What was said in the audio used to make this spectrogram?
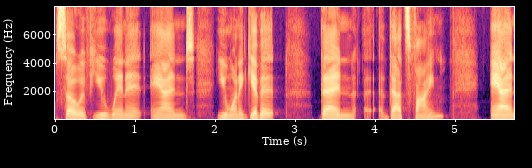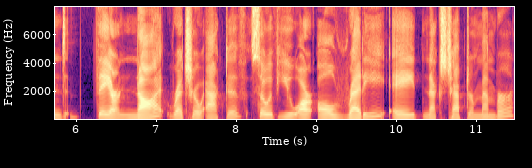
So if you win it and you want to give it, then uh, that's fine. And they are not retroactive. So if you are already a Next Chapter member,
